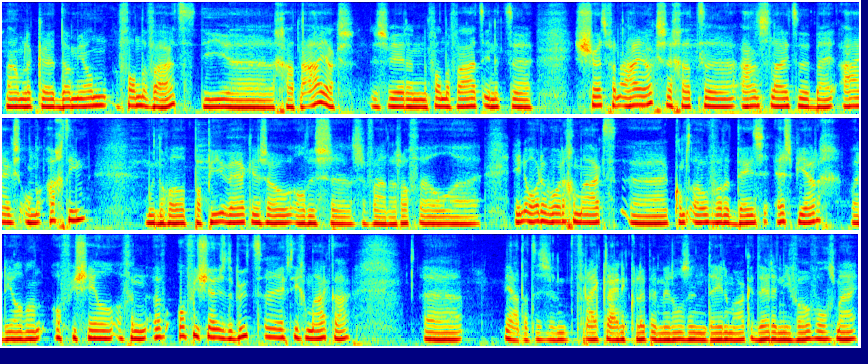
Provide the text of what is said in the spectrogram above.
Namelijk eh, Damian van der Vaart. Die eh, gaat naar Ajax. Dus weer een Van der Vaart in het eh, shirt van Ajax. Hij gaat aansluiten bij Ajax onder 18. Moet nog wel papierwerk en zo. Al dus zijn vader Rafael in orde worden gemaakt. Komt over van het Deense Esbjerg. Waar hij al een officieel of een officieus debuut heeft gemaakt daar. Ja, dat is een vrij kleine club inmiddels in Denemarken. Derde niveau volgens mij.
